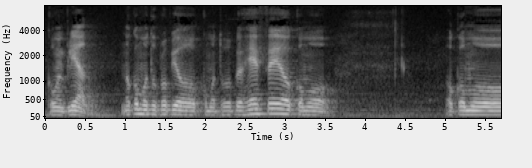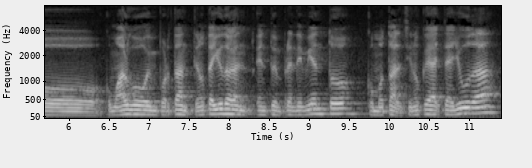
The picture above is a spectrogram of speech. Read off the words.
como empleado, no como tu propio, como tu propio jefe o como, o como, como algo importante. No te ayuda en, tu emprendimiento como tal, sino que te ayuda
